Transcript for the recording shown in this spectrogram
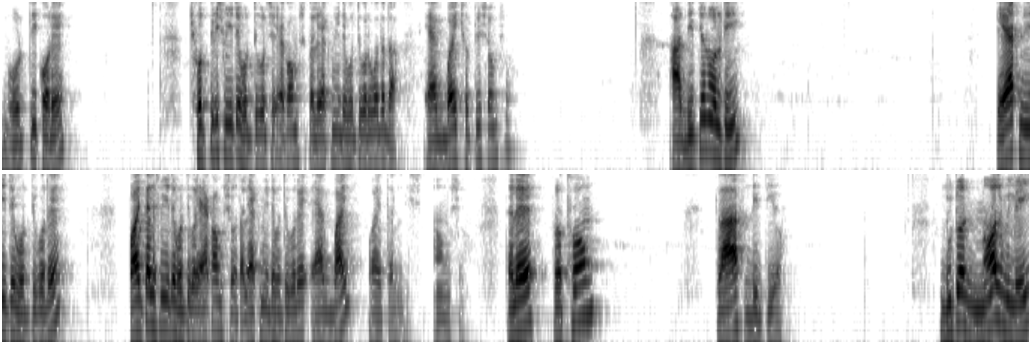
ভর্তি করে ছত্রিশ মিনিটে ভর্তি করছে এক অংশ, তাহলে এক মিনিটে ভর্তি করবে কতটা? এক বাই ছত্রিশ অংশ। আর দ্বিতীয় নলটি এক মিনিটে ভর্তি করে, পঁয়তাল্লিশ মিনিটে ভর্তি করে এক অংশ, তাহলে এক মিনিটে ভর্তি করে এক বাই পঁয়তাল্লিশ অংশ। তাহলে প্রথম প্লাস দ্বিতীয়, দুটো নল মিলেই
